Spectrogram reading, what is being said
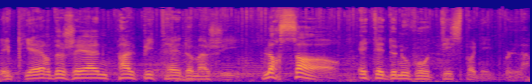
Les pierres de GN palpitaient de magie. Leur sort était de nouveau disponible.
